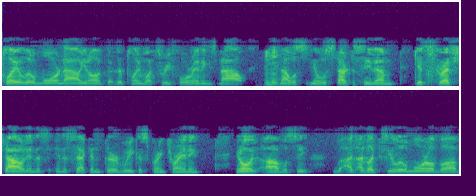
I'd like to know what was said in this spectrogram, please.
play a little more now. You know they're playing what three four innings now. Mhm. Now we'll you know we'll start to see them get stretched out in this in the second third week of spring training. You know uh, we'll see. I'd, I'd like to see a little more of uh,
